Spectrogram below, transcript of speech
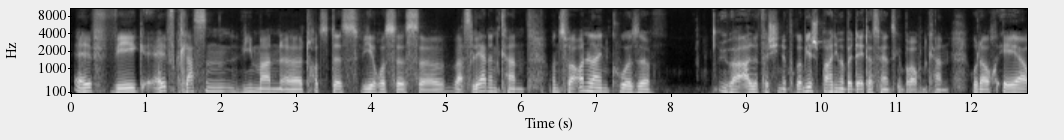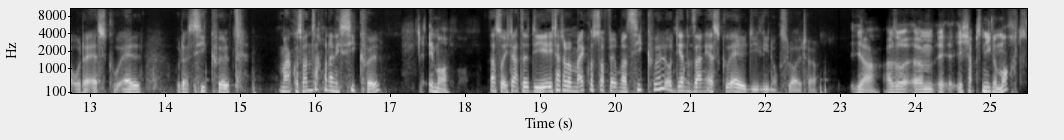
elf Weg, elf Klassen, wie man äh, trotz des Viruses äh, was lernen kann. Und zwar Online-Kurse über alle verschiedene Programmiersprachen, die man bei Data Science gebrauchen kann. Oder auch R oder SQL oder SQL. Markus, wann sagt man eigentlich SQL? Immer. Achso, ich dachte, die, ich dachte bei Microsoft wäre immer SQL und die anderen sagen SQL, die Linux-Leute. Ja, also ähm, ich habe es nie gemocht,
